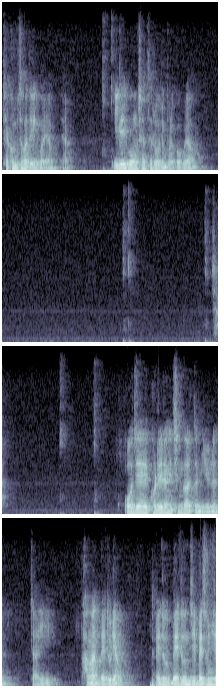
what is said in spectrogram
제 컴퓨터가 느린 거예요. 자, 110 차트로 좀 볼 거고요. 자, 어제 거래량이 증가했던 이유는 자, 이 강한 매도량, 매도, 매도인지 매수인지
